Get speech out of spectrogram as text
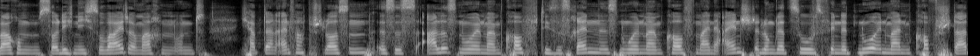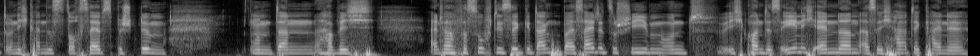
warum soll ich nicht so weitermachen? Und ich habe dann einfach beschlossen, es ist alles nur in meinem Kopf, dieses Rennen ist nur in meinem Kopf, meine Einstellung dazu, es findet nur in meinem Kopf statt und ich kann das doch selbst bestimmen. Und dann habe ich einfach versucht, diese Gedanken beiseite zu schieben und ich konnte es eh nicht ändern. Also ich hatte keine,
